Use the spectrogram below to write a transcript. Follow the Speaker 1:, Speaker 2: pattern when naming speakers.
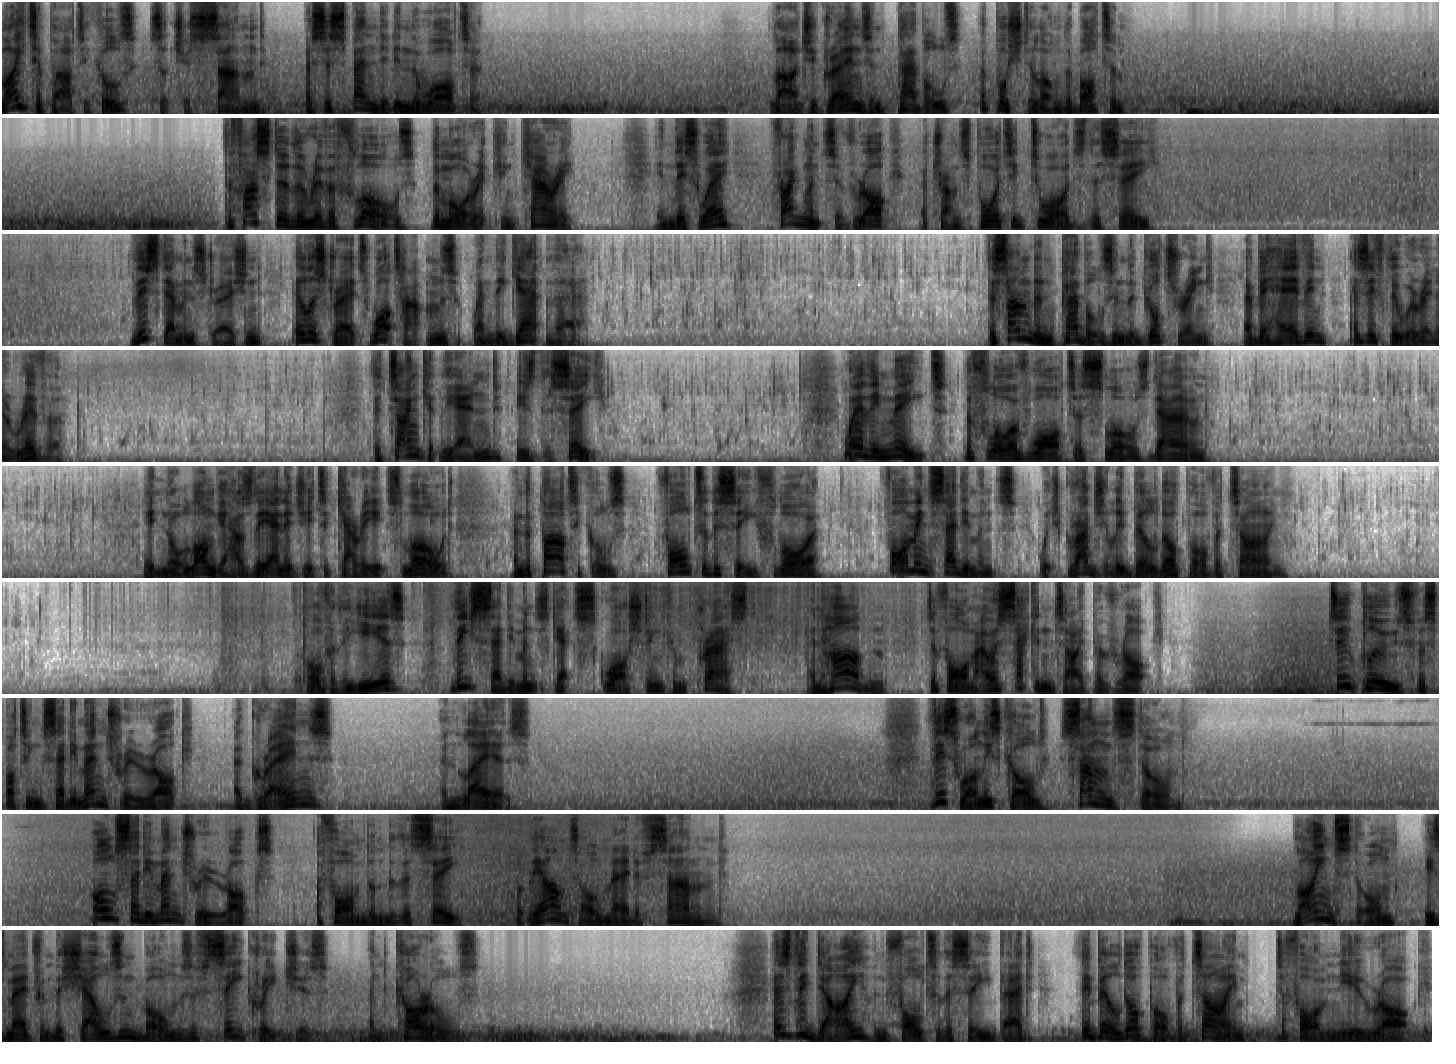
Speaker 1: Lighter particles, such as sand, are suspended in the water. Larger grains and pebbles are pushed along the bottom. The faster the river flows, the more it can carry. In this way, fragments of rock are transported towards the sea. This demonstration illustrates what happens when they get there. The sand and pebbles in the guttering are behaving as if they were in a river. The tank at the end is the sea. Where they meet, the flow of water slows down. It no longer has the energy to carry its load, and the particles fall to the sea floor, forming sediments which gradually build up over time. Over the years, these sediments get squashed and compressed and harden to form our second type of rock. Two clues for spotting sedimentary rock are grains and layers. This one is called sandstone. All sedimentary rocks are formed under the sea, but they aren't all made of sand. Limestone is made from the shells and bones of sea creatures and corals. As they die and fall to the seabed, they build up over time to form new rock.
